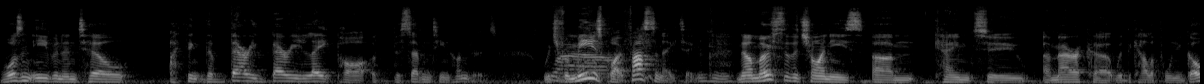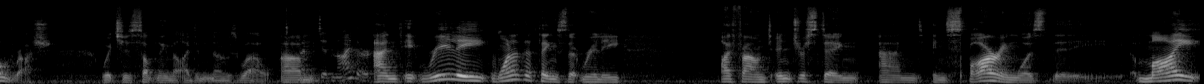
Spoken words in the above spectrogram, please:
wasn't even until I think the very, very late part of the 1700s, which for me is quite fascinating. Now, most of the Chinese um, came to America with the California Gold Rush, which is something that I didn't know as well. I Um, didn't either. and it really, one of the things that really I found interesting and inspiring was the, my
